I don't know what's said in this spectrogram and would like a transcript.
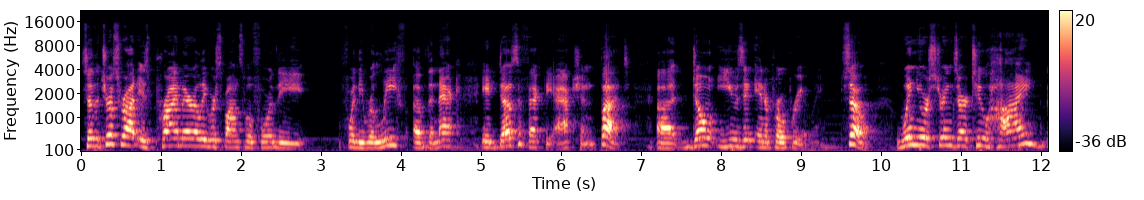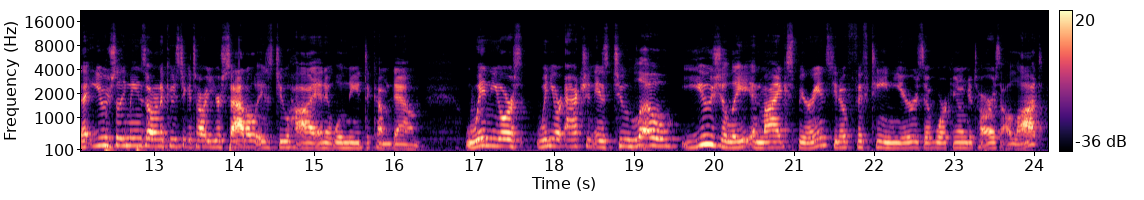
So the truss rod is primarily responsible for the for the relief of the neck. It does affect the action, but uh, don't use it inappropriately. So when your strings are too high, that usually means on an acoustic guitar your saddle is too high and it will need to come down. When your when your action is too low, usually in my experience, you know, 15 years of working on guitars a lot,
